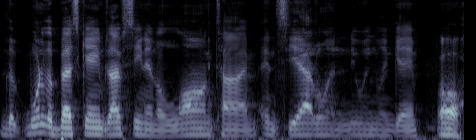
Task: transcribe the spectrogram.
the one of the best games I've seen in a long time in Seattle and New England game. Oh,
